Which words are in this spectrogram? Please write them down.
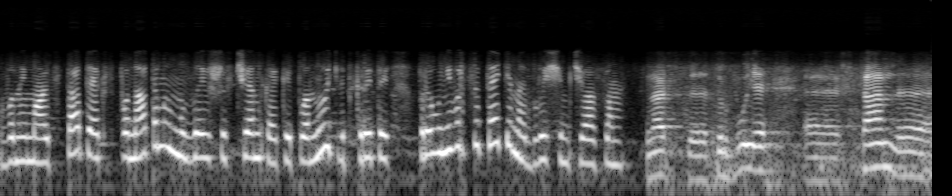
Вони мають стати експонатами музею Шевченка, який планують відкрити при університеті найближчим часом. Нас е, турбує е, стан е,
